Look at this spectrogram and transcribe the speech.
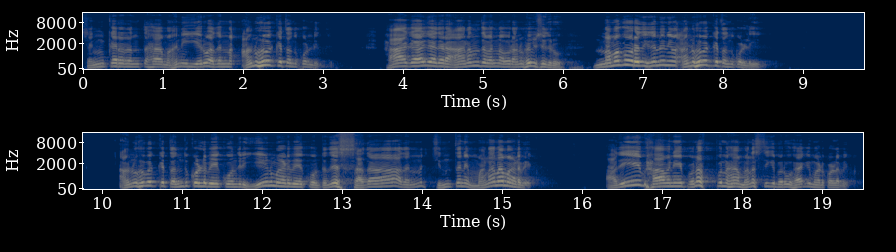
ಶಂಕರರಂತಹ ಮಹನೀಯರು ಅದನ್ನು ಅನುಭವಕ್ಕೆ ತಂದುಕೊಂಡಿದ್ದರು ಹಾಗಾಗಿ ಅದರ ಆನಂದವನ್ನು ಅವರು ಅನುಭವಿಸಿದರು. ನಮಗೂ ಅದು ಇದನ್ನು ನೀವು ಅನುಭವಕ್ಕೆ ತಂದುಕೊಳ್ಳಿ. ಅನುಭವಕ್ಕೆ ತಂದುಕೊಳ್ಳಬೇಕು ಅಂದರೆ ಏನು ಮಾಡಬೇಕು ಅಂತಂದರೆ ಸದಾ ಅದನ್ನು ಚಿಂತನೆ, ಮನನ ಮಾಡಬೇಕು. ಅದೇ ಭಾವನೆ ಪುನಃ ಪುನಃ ಮನಸ್ಸಿಗೆ ಬರುವ ಹಾಗೆ ಮಾಡಿಕೊಳ್ಳಬೇಕು.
